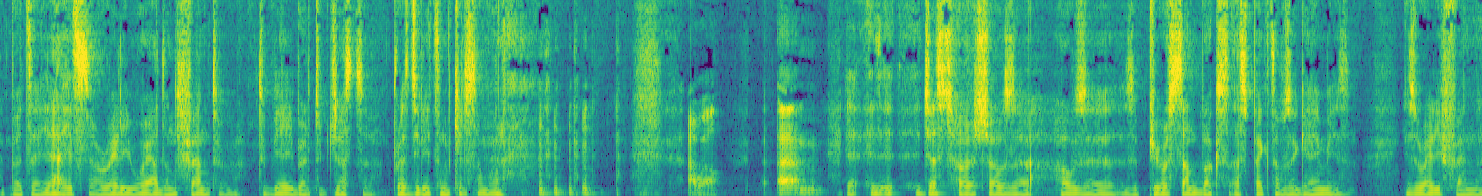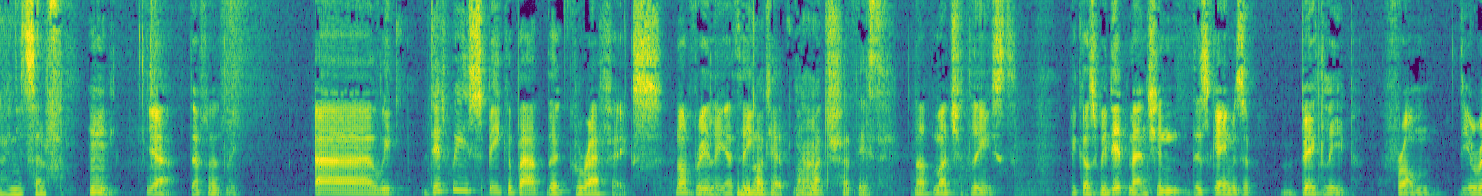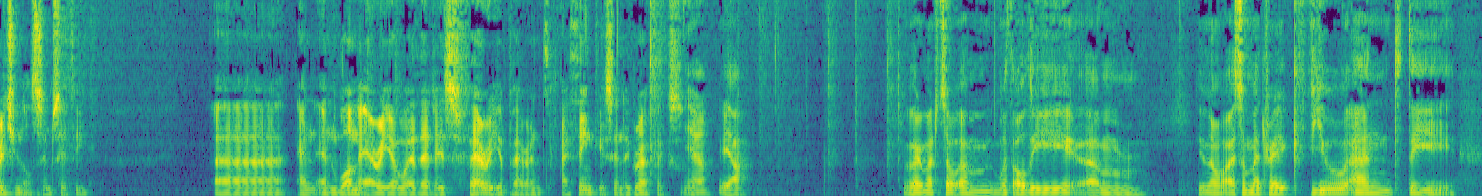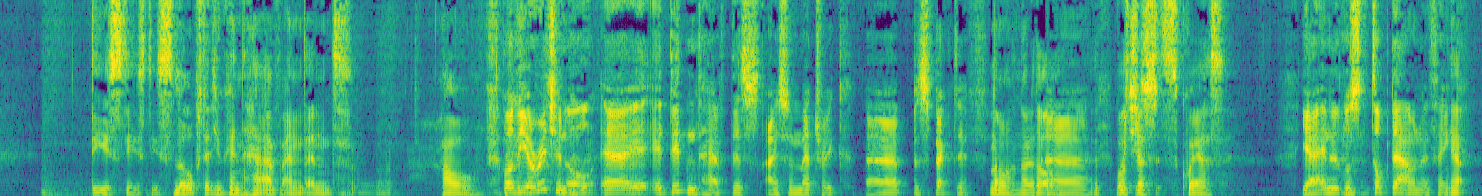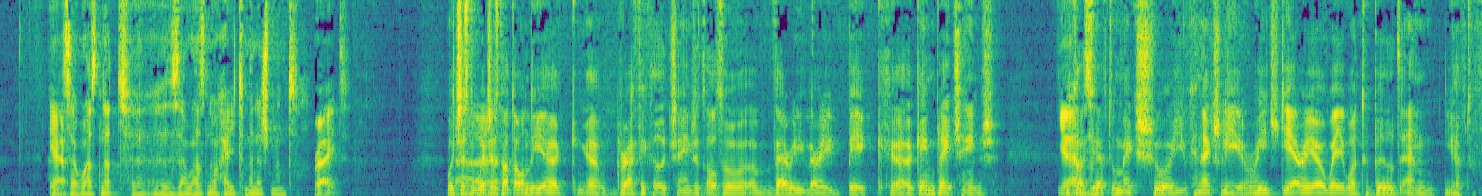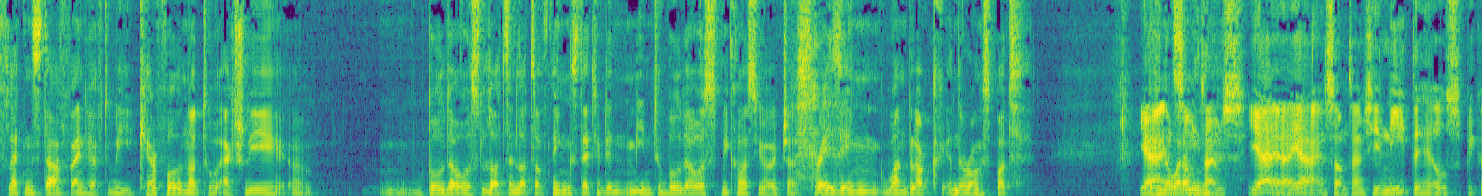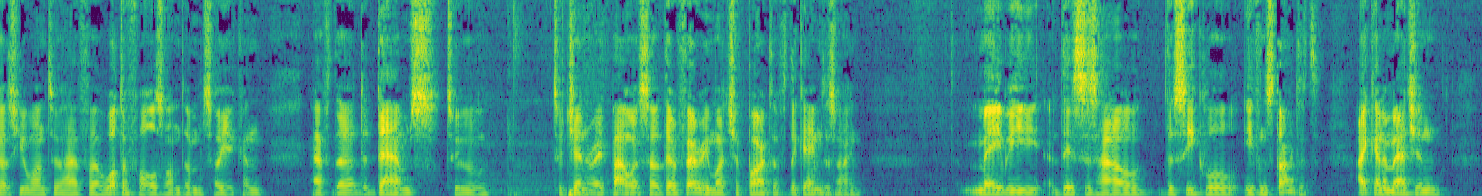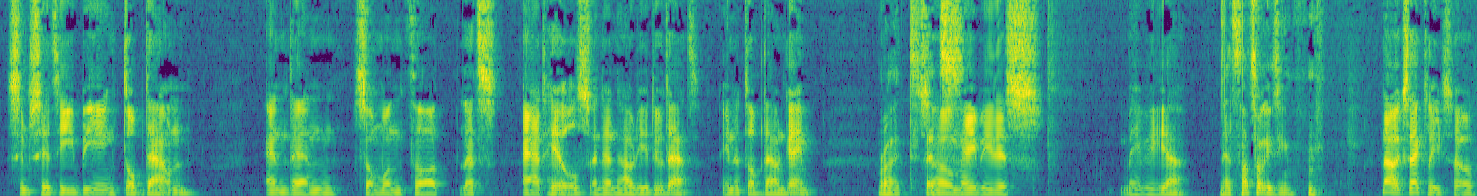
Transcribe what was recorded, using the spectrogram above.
But uh, yeah, it's uh, really weird and fun to to be able to just uh, press delete and kill someone. Ah, well. Um, it, it, it just uh, shows uh, how the the pure sandbox aspect of the game is is really fun uh, in itself. hmm, yeah, definitely. Uh, we did we speak about the graphics? Not really, I think. not yet, not No. much at least. Not much, at least. Because we did mention this game is a big leap from the original SimCity. Uh, and, and one area where that is very apparent, I think, is in the graphics. Yeah. Yeah, very much so. Um, with all the um, you know isometric view and the these these these slopes that you can have and and how Well, the original, uh, it, it didn't have this isometric uh, perspective. no not at all. Uh, it was just is- squares. Yeah, and it was top down, I think. Yeah, Yeah, And there was not uh, there was no height management. right. which is which Uh, is not only a, a graphical change; it's also a very very big uh, gameplay change. Yeah. Because you have to make sure you can actually reach the area where you want to build, and you have to flatten stuff, and you have to be careful not to actually uh, bulldoze lots and lots of things that you didn't mean to bulldoze because you're just raising one block in the wrong spot. Yeah, you know and what I mean? sometimes, yeah, yeah, yeah, and sometimes you need the hills because you want to have uh, waterfalls on them, so you can have the the dams to to generate power. So they're very much a part of the game design. Maybe this is how the sequel even started. I can imagine SimCity being top down, and then someone thought, let's add hills, and then how do you do that in a top down game? Right. So maybe this, maybe yeah. that's not so easy. No, exactly. So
